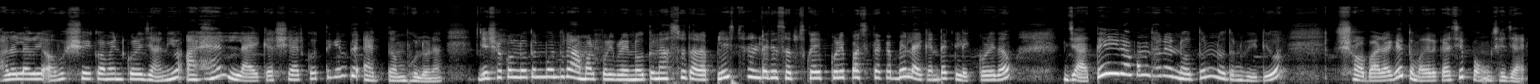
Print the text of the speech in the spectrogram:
ভালো লাগলে অবশ্যই কমেন্ট করে জানিও। আর হ্যাঁ আর শেয়ার করতে কিন্তু একদম ভুলো না। যে সকল নতুন বন্ধুরা আমার পরিবারে নতুন আসছো, তারা প্লিজ চ্যানেলটাকে সাবস্ক্রাইব করে পাশে থাকা বেল আইকনটা ক্লিক করে দাও, যাতে এইরকম ধরনের নতুন নতুন ভিডিও সবার আগে তোমাদের কাছে পৌঁছে যায়।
